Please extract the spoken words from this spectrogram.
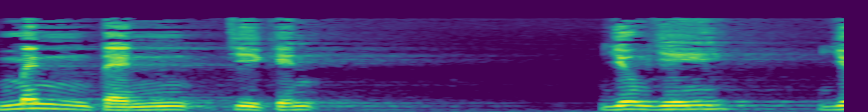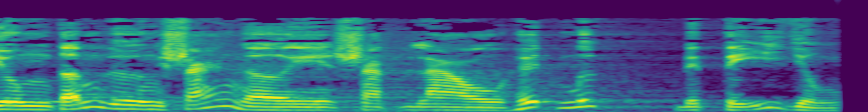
Minh tịnh chi kính. Dùng gì? Dùng tấm gương sáng ngời sạch lào hết mức để tỷ dụ.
